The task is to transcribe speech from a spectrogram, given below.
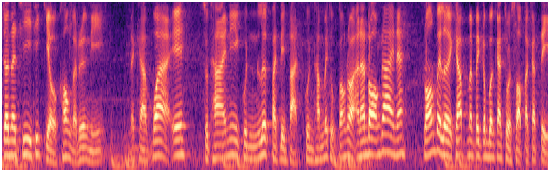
เจ้าหน้าที่ที่เกี่ยวข้องกับเรื่องนี้นะครับว่าเอ๊ะสุดท้ายนี่คุณเลือกปฏิบัติ คุณทำไม่ถูกต้องหรออันนั้นร้องได้นะร้องไปเลยครับมันเป็นกระบวนการตรวจสอบปกติ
